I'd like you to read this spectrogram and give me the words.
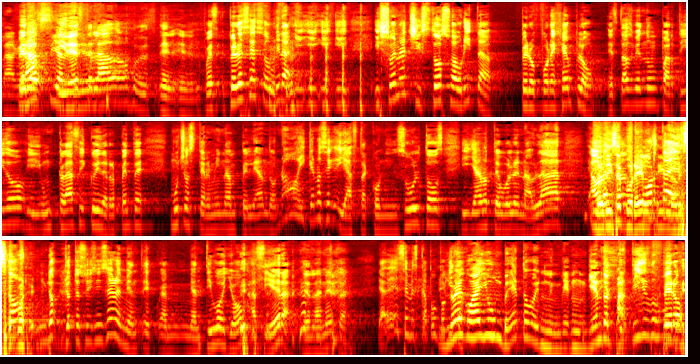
la Pero- gracia. y de Dios. este lado, pues, el- el- pues, pero es eso, mira, y, y- y- y- y suena chistoso ahorita, pero por ejemplo, estás viendo un partido y un clásico y de repente muchos terminan peleando, no, y que no sé y hasta con insultos y ya no te vuelven a hablar. Lo dice por él, sí, lo dice esto- por él. no, yo te soy sincero, en mi, en mi antiguo yo, así era, es la neta. Ya ves, se me escapa un Y poquito. luego hay un veto en, en- viendo el partido. Pero,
